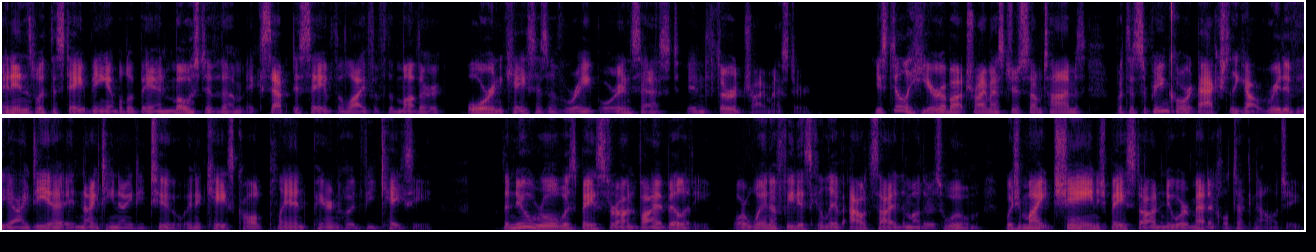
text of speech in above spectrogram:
and ends with the state being able to ban most of them except to save the life of the mother or in cases of rape or incest in the third trimester. You still hear about trimesters sometimes, but the Supreme Court actually got rid of the idea in 1992 in a case called Planned Parenthood v. Casey. The new rule was based around viability, or when a fetus can live outside the mother's womb, which might change based on newer medical technology.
